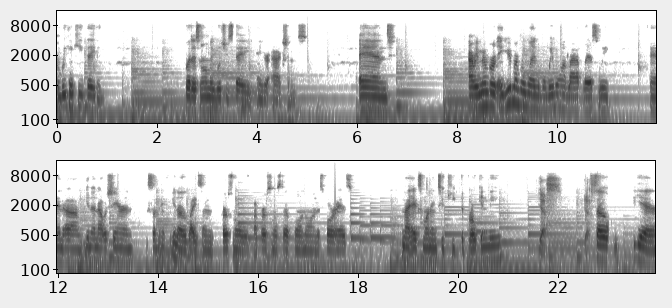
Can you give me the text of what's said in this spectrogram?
and we can keep dating. But it's normally what you say and your actions. And I remember, and you remember when when we were on live last week, and um, you know, and I was sharing some, you know, like some personal, my personal stuff going on as far as my ex wanting to keep the broken me. Yes. Yes. So, yeah.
